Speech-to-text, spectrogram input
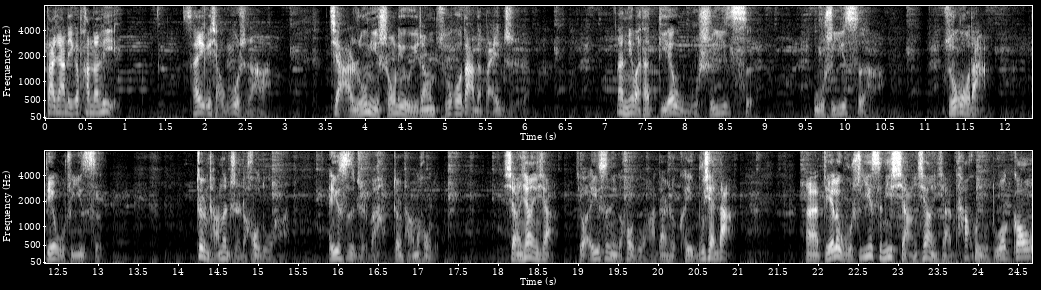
大家的一个判断力，猜一个小故事哈。假如你手里有一张足够大的白纸，那你把它叠五十一次，五十一次哈，足够大，叠五十一次。正常的纸的厚度啊，A4 纸吧，正常的厚度。想象一下，就 A4 那个厚度哈，但是可以无限大。啊，叠了五十一次，你想象一下，它会有多高？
